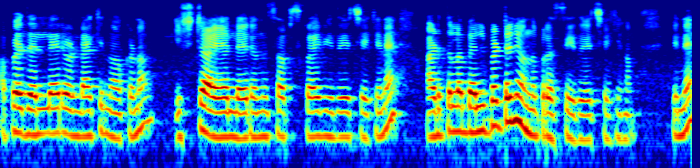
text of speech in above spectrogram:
അപ്പോൾ ഇതെല്ലാവരും ഉണ്ടാക്കി നോക്കണം. ഇഷ്ടമായ എല്ലാവരും ഒന്ന് സബ്സ്ക്രൈബ് ചെയ്ത് വെച്ചേക്കണേ. അടുത്തുള്ള ബെൽ ബട്ടനും ഒന്ന് പ്രസ് ചെയ്ത് വെച്ചേക്കണം. പിന്നെ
